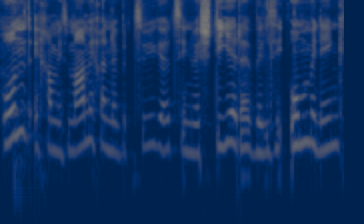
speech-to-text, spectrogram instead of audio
Und ich habe meine Mami können überzeugen, zu investieren, weil sie unbedingt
